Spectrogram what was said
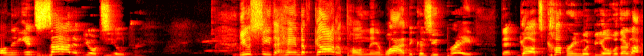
on the inside of your children. You see the hand of God upon them. Why? Because you prayed that God's covering would be over their life.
